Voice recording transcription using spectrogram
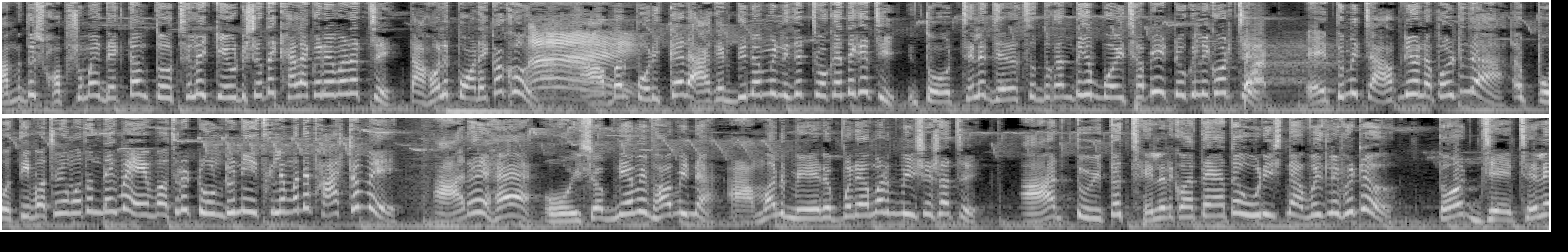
আমি তো সবসময় দেখতাম তোর ছেলে কেউটির সাথে খেলা করে বেড়াচ্ছে। তাহলে পরে কখন? আবার পরীক্ষার আগের দিন আমি নিজের চোখে দেখেছি তোর ছেলে জেরক্সের দোকান থেকে বই ছাপিয়ে টুকলি করছে। এই তুমি চাপ নিও না পল্টুদা। প্রতি বছরের মতন দেখবে এই বছর টুনটুনি স্কুলের মধ্যে ফার্স্ট হবে। আরে হ্যাঁ ওইসব নিয়ে আমি ভাবি না। আমার মেয়ের উপরে আমার বিশ্বাস আছে। আর তুই তো ছেলের কথা এত উড়িস না, বুঝলি ফুটো? তোর যে ছেলে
